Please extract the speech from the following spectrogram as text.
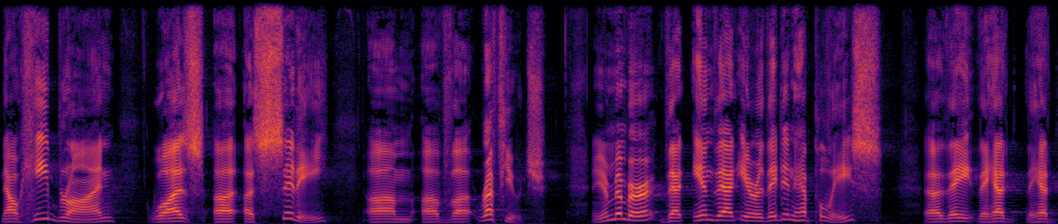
Now, Hebron was a, a city um, of uh, refuge. Now, you remember that in that era, they didn't have police, uh, they, they, had, they had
